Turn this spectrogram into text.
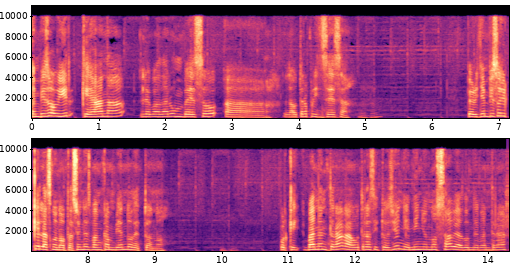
Empiezo a oír que Ana le va a dar un beso a la otra princesa. Pero ya empiezo a oír que las connotaciones van cambiando de tono. Porque van a entrar a otra situación y el niño no sabe a dónde va a entrar.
